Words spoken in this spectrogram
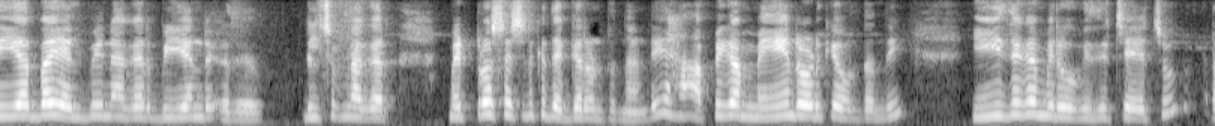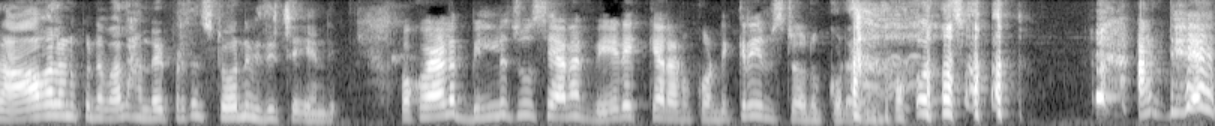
near by LB Nagar BN Dilsukh Nagar metro స్టేషన్కి దగ్గర ఉంటుందండి. హ్యాపీగా మెయిన్ రోడ్కే ఉంటుంది. ఈజీగా మీరు విజిట్ చేయొచ్చు. రావాలనుకున్న వాళ్ళు హండ్రెడ్ పర్సెంట్ స్టోర్ని విజిట్ చేయండి. ఒకవేళ బిల్లు చూసి అయినా వేడెక్కారనుకోండి క్రీమ్ స్టోర్ కూడా. అంటే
